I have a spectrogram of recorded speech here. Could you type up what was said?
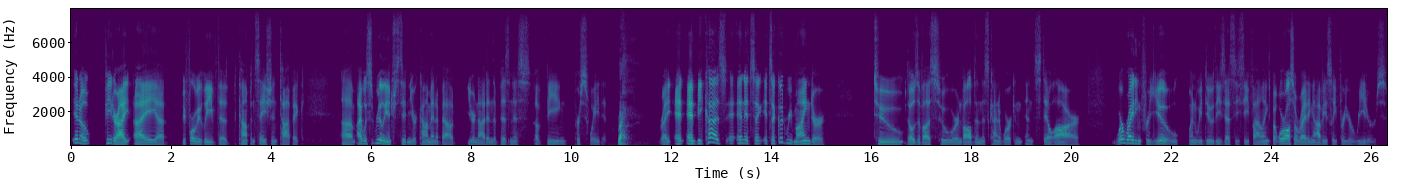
You know, Peter, I, I, uh, before we leave the compensation topic, um, I was really interested in your comment about you're not in the business of being persuaded. Right. Right. And and because and it's a it's a good reminder to those of us who were involved in this kind of work and, and still are we're writing for you when we do these SEC filings, but we're also writing obviously for your readers.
